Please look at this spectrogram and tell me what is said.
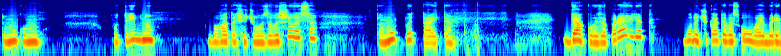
Тому кому потрібно. Багато ще чого залишилося. Тому питайте. Дякую за перегляд. Буду чекати вас у вайбері.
